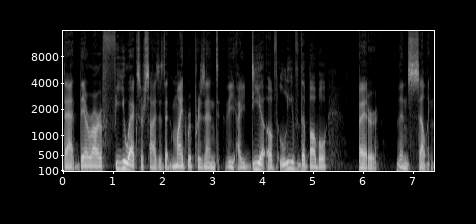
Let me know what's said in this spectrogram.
that there are a few exercises that might represent the idea of leave the bubble better than selling.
